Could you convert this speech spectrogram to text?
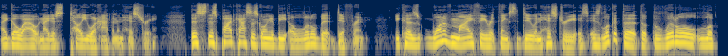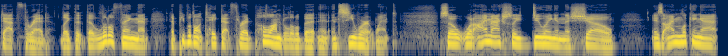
I go out and I just tell you what happened in history. This this podcast is going to be a little bit different because one of my favorite things to do in history is, is look at the, the, the little looked at thread, like the, the little thing that, that people don't take that thread, pull on it a little bit, and, and see where it went. So, what I'm actually doing in this show is I'm looking at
